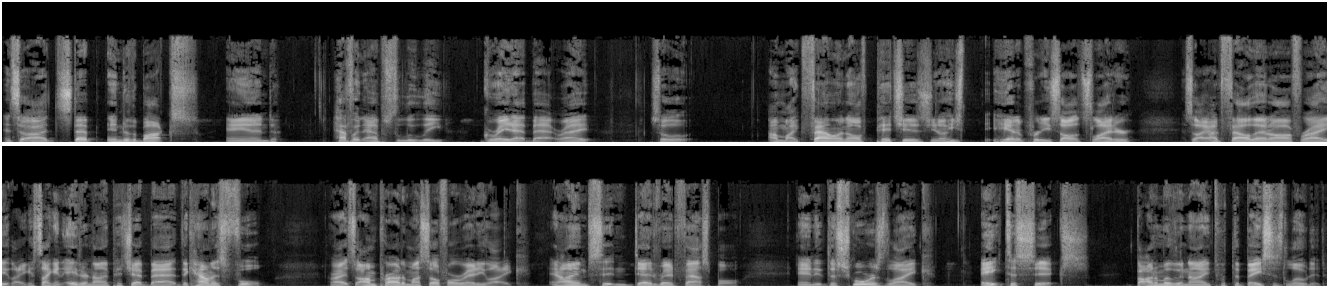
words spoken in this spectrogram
and so I step into the box and have an absolutely great at bat, right? So I'm like fouling off pitches. You know, he's he had a pretty solid slider, so like, I'd foul that off, right? Like it's like an eight or nine pitch at bat. The count is full, right? So I'm proud of myself already, like and I am sitting dead red fastball, and it, the score is like eight to six, bottom of the ninth with the bases loaded.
